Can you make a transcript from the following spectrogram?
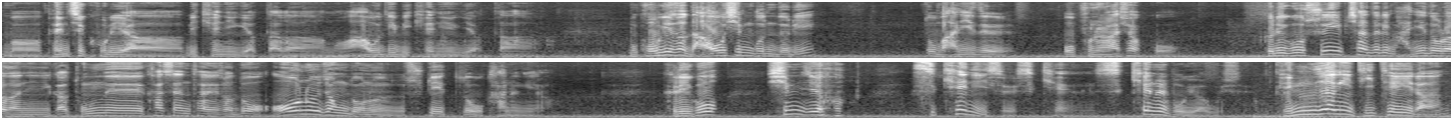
뭐 벤츠 코리아 미케닉이었다가 뭐 아우디 미케닉이었다. 뭐 거기서 나오신 분들이 또 많이들 오픈을 하셨고 그리고 수입차들이 많이 돌아다니니까 동네 카센터에서도 어느 정도는 수리도 가능해요. 그리고 심지어 스캔이 있어요. 스캔. 스캔을 보유하고 있어요. 굉장히 디테일한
